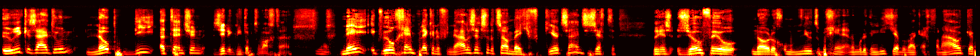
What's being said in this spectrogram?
Ulrike zei toen: Nope, die attention zit ik niet op te wachten. Nee. Nee, ik wil geen plek in de finale, zegt ze. Dat zou een beetje verkeerd zijn. Ze zegt: Er is zoveel nodig om opnieuw te beginnen. En dan moet ik een liedje hebben waar ik echt van hou. Ik heb.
